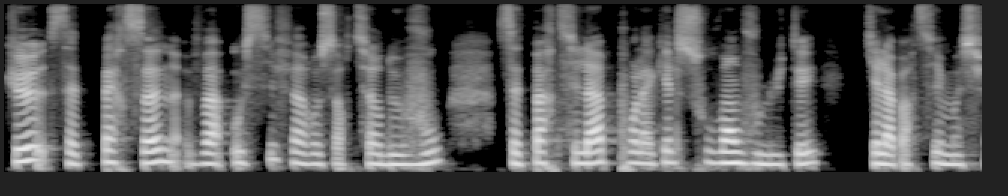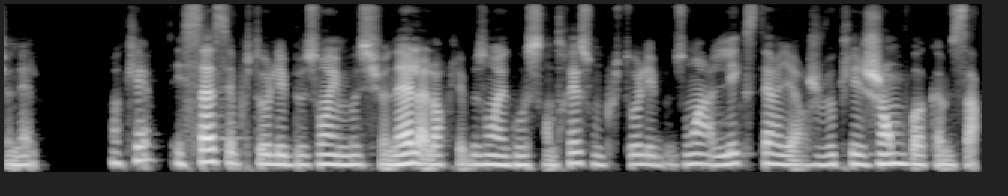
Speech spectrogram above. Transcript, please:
que cette personne va aussi faire ressortir de vous cette partie-là pour laquelle souvent vous luttez, qui est la partie émotionnelle. OK? Et ça, c'est plutôt les besoins émotionnels, alors que les besoins égocentrés sont plutôt les besoins à l'extérieur. Je veux que les gens me voient comme ça,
